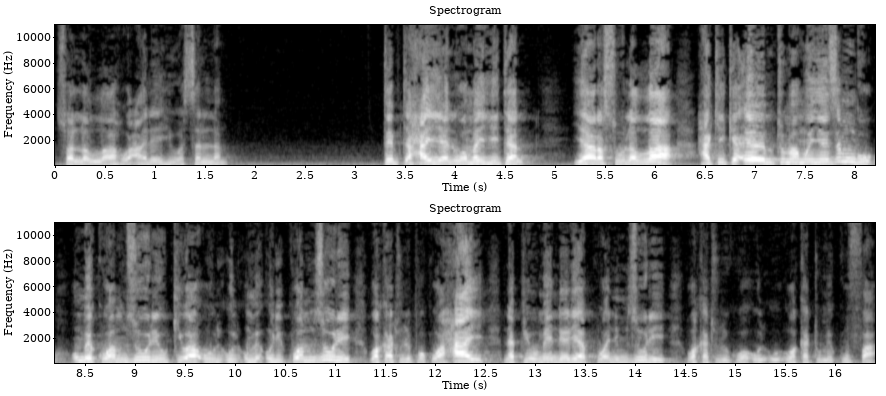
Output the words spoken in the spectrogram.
salllahu alaihi wasallam tibta hayan wa mayitan ya rasulllah hakika ewe mtume wa mwenyezi mungu umekuwa mzuri ukiwa ume, ulikuwa mzuri wakati ulipokuwa hai na pia umeendelea kuwa ni mzuri wakati, ulikuwa, wakati umekufa.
